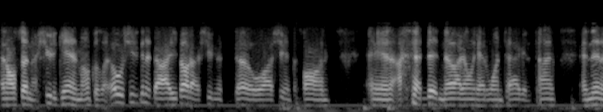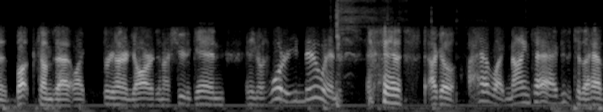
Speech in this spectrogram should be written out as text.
and all of a sudden I shoot again. My uncle's like, "Oh, she's gonna die." He thought I was shooting at the doe. Well, I was shooting at the fawn, and I, I didn't know I only had one tag at a time. And then a buck comes at it like 300 yards, and I shoot again, and he goes, "What are you doing?" and I go, I have like nine tags because I have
